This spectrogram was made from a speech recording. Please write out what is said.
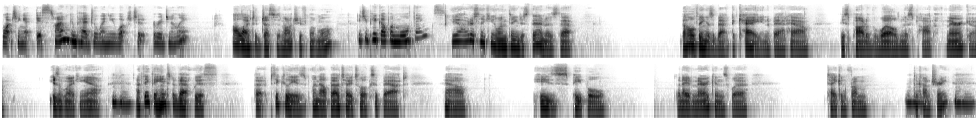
watching it this time compared to when you watched it originally? I liked it just as much, if not more. Did you pick up on more things? Yeah, I was just thinking one thing just then is that the whole thing is about decay and about how this part of the world and this part of America isn't working out. Mhm. I think they hinted at that with that particularly is when Alberto talks about how his people, the Native Americans, were taken from the Mhm. country Mhm.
